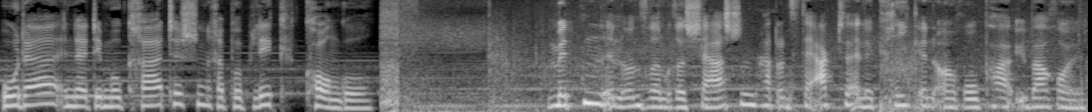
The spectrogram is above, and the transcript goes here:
oder in der Demokratischen Republik Kongo. Mitten in unseren Recherchen hat uns der aktuelle Krieg in Europa überrollt.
